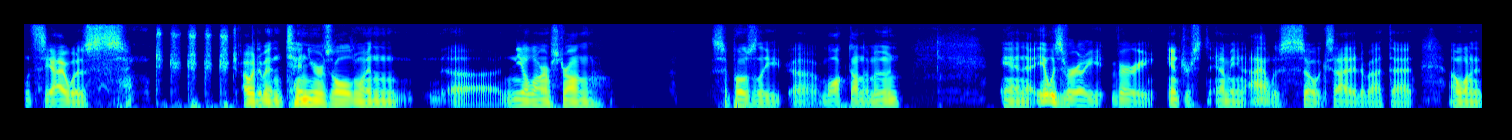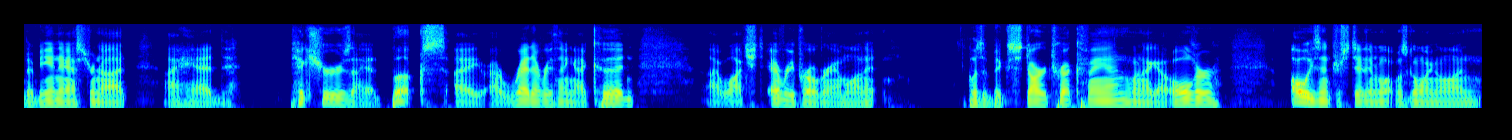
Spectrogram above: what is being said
let's see, I was, I would have been 10 years old when uh, Neil Armstrong supposedly uh, walked on the moon. And uh, it was very, very interesting. I mean, I was so excited about that. I wanted to be an astronaut. I had pictures, I had books, I, I read everything I could. I watched every program on it. I was a big Star Trek fan when I got older, always interested in what was going on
